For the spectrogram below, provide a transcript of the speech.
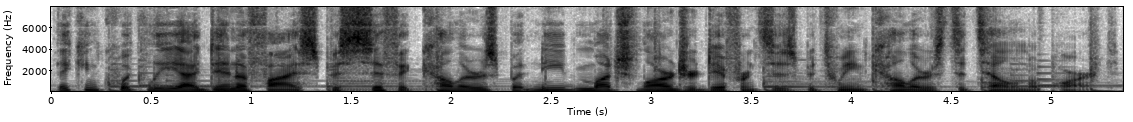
They can quickly identify specific colors but need much larger differences between colors to tell them apart.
